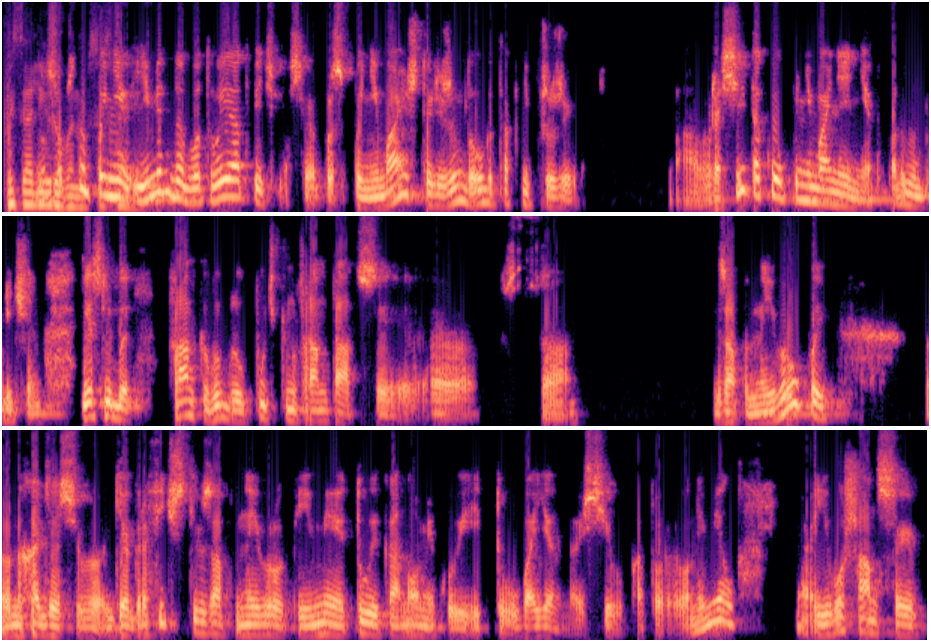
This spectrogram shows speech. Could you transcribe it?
в изолированном ну, пони... Именно вот вы и ответили на свой вопрос. Понимая, что режим долго так не проживет. А в России такого понимания нет по двум причинам. Если бы Франко выбрал путь конфронтации э, с Западной Европой, находясь в, географически в Западной Европе, имея ту экономику и ту военную силу, которую он имел, его шансы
